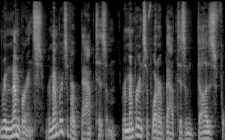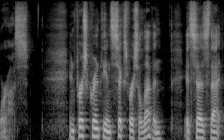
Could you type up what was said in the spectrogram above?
remembrance, remembrance of our baptism, remembrance of what our baptism does for us. In 1 Corinthians 6, verse 11, it says that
